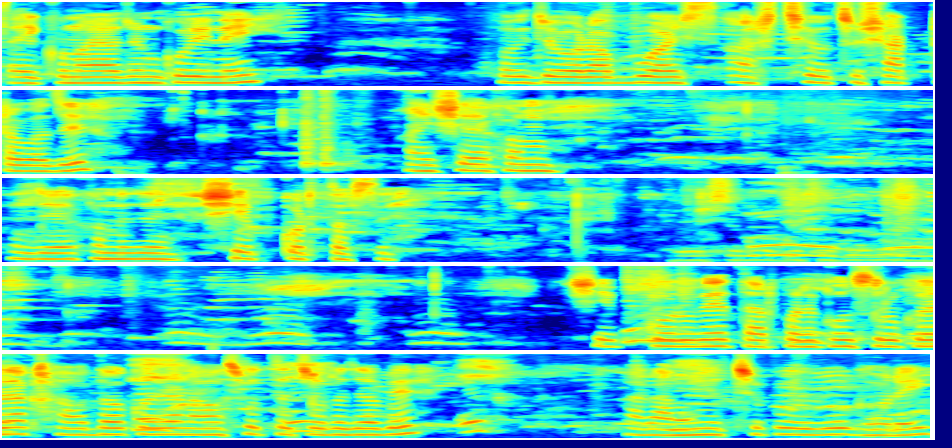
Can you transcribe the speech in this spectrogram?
তাই কোনো আয়োজন করি নেই। ওই যে ওর আব্বু আস- আসছে হচ্ছে সাতটা বাজে। আইসে এখন যে এখন যে শেপ করতেছে। শেপ করবে, তারপরে গোসল করে খাওয়া দাওয়া করে নামাজ পড়তে চলে যাবে। আর আমি হচ্ছে পড়ব ঘরেই।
